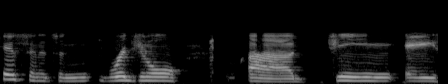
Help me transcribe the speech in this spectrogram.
Kiss and it's an original uh, Gene Ace,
